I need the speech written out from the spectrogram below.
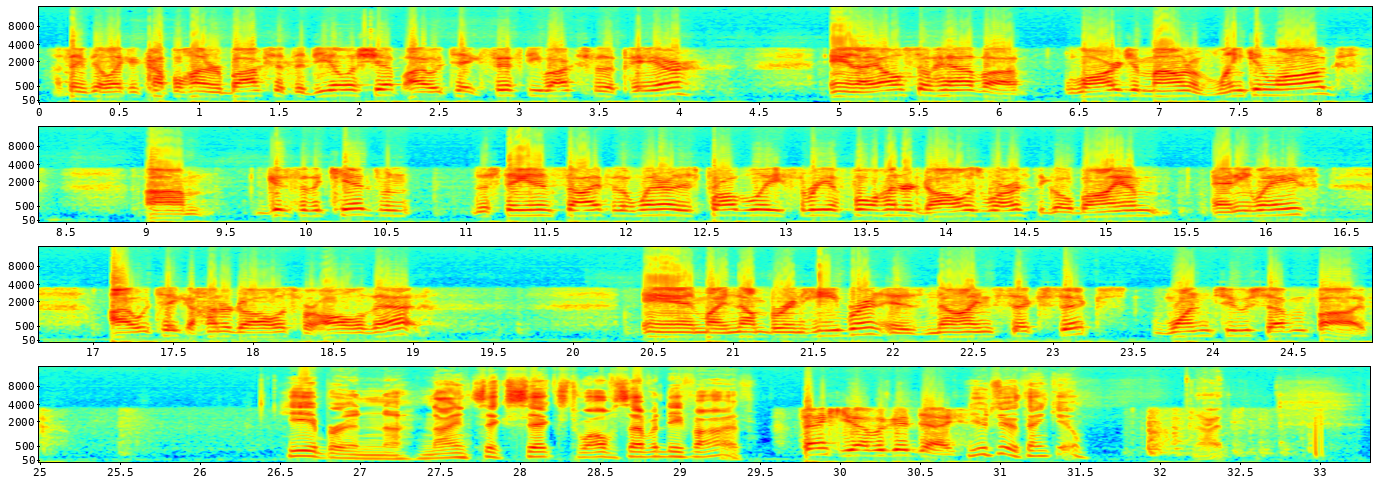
I think they're like a couple hundred bucks at the dealership. I would take 50 bucks for the pair. And I also have a large amount of Lincoln logs. Um, good for the kids when they're staying inside for the winter. There's probably three or four hundred dollars worth to go buy them, anyways. I would take a hundred dollars for all of that. And my number in Hebron is nine six six one two seven five. Hebron, uh, 966-1275. Thank you. Have a good day. You too. Thank you. All right.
